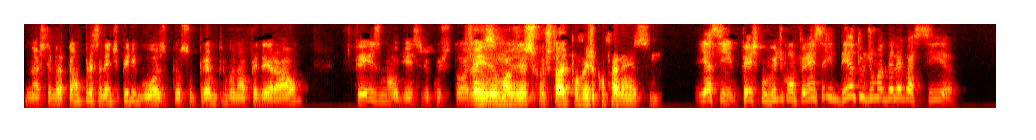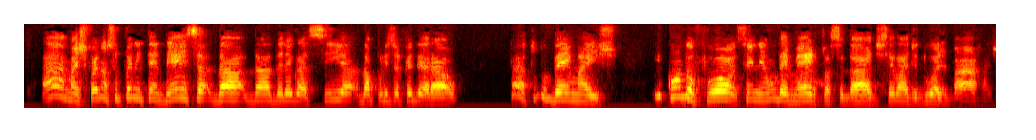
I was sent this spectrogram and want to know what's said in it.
Nós temos até um precedente perigoso, porque o Supremo Tribunal Federal fez uma audiência de custódia. Fez uma audiência de custódia por videoconferência. E assim, fez por videoconferência e dentro de uma delegacia. Ah, mas foi na superintendência da, da delegacia da Polícia Federal. Tá, tudo bem, mas e quando eu for sem nenhum demérito à cidade, sei lá, de Duas Barras,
